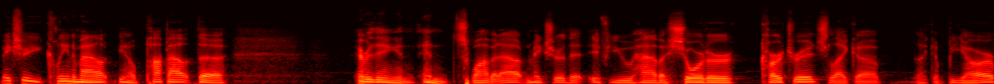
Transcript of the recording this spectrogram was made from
make sure you clean them out. You know, pop out the everything and and swab it out and make sure that if you have a shorter cartridge like a like a BR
